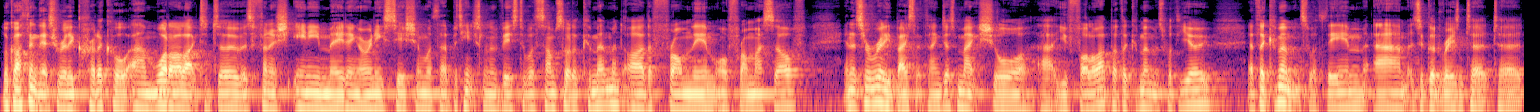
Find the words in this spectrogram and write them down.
Look, I think that's really critical. Um, what I like to do is finish any meeting or any session with a potential investor with some sort of commitment, either from them or from myself. And it's a really basic thing. Just make sure uh, you follow up. If the commitment's with you, if the commitment's with them, um, it's a good reason to, to,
